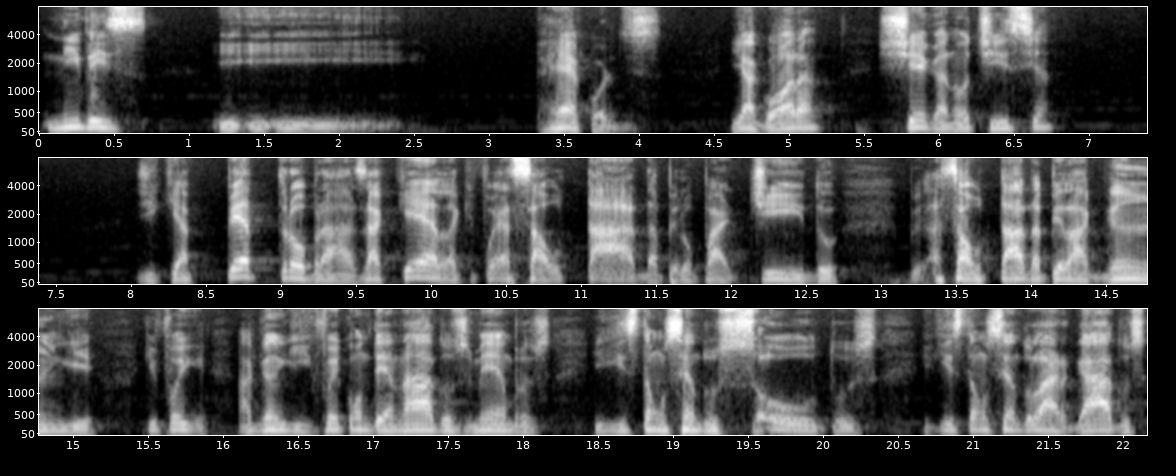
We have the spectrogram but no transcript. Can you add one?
níveis e, e, e recordes. E agora chega a notícia de que a Petrobras, aquela que foi assaltada pelo partido, assaltada pela gangue, que foi a gangue que foi condenada os membros e que estão sendo soltos e que estão sendo largados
